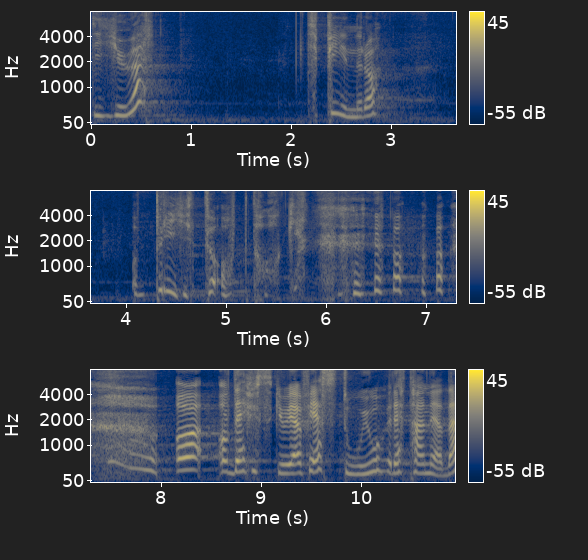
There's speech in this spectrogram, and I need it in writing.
de gjør? De begynner å, å bryte opp taket. Og, og, det husker jo jeg, for jeg sto jo rett her nede.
